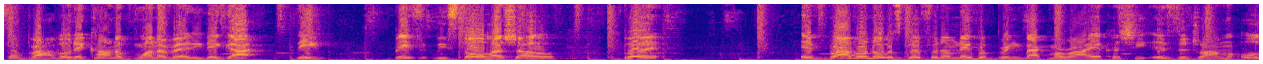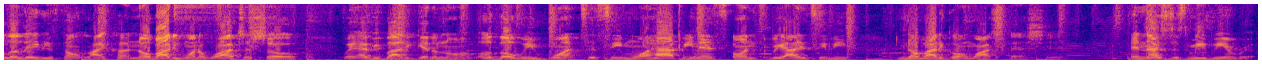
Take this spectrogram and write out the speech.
to Bravo. They kind of won already. They got they basically stole her show, but if Bravo know what's good for them, they would bring back Mariah because she is the drama. All the ladies don't like her. Nobody want to watch a show where everybody get along. Although we want to see more happiness on reality TV, nobody gonna watch that shit. And that's just me being real.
